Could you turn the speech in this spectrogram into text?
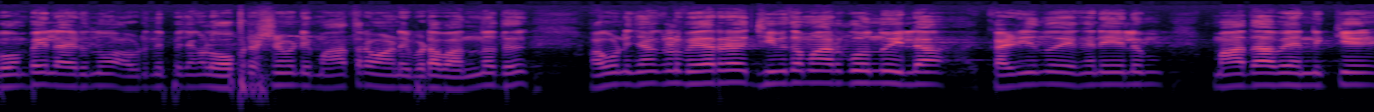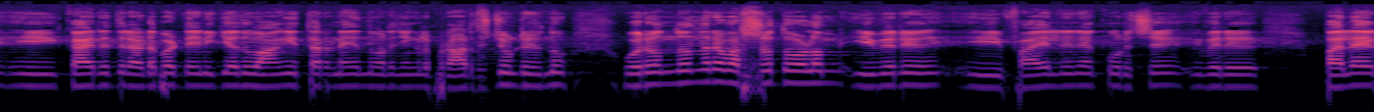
ബോംബെയിലായിരുന്നു. അവിടുന്ന് ഇപ്പോൾ ഞങ്ങൾ ഓപ്പറേഷന് വേണ്ടി മാത്രമാണ് ഇവിടെ വന്നത്. അതുകൊണ്ട് ഞങ്ങൾ വേറെ ജീവിതമാർഗമൊന്നുമില്ല കഴിയുന്നത് എങ്ങനെയും മാതാവ് എനിക്ക് ഈ കാര്യത്തിൽ ഇടപെട്ട് എനിക്കത് വാങ്ങിത്തരണേ എന്ന് പറഞ്ഞ് ഞങ്ങൾ പ്രാർത്ഥിച്ചുകൊണ്ടിരുന്നു. ഒരു ഒന്നൊന്നര വർഷത്തോളം ഇവർ ഈ ഫയലിനെക്കുറിച്ച് ഇവർ പല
